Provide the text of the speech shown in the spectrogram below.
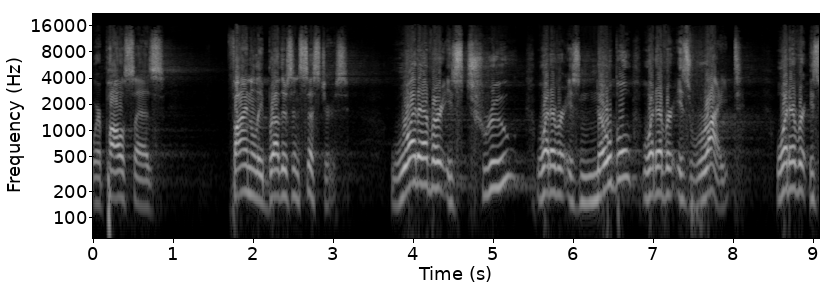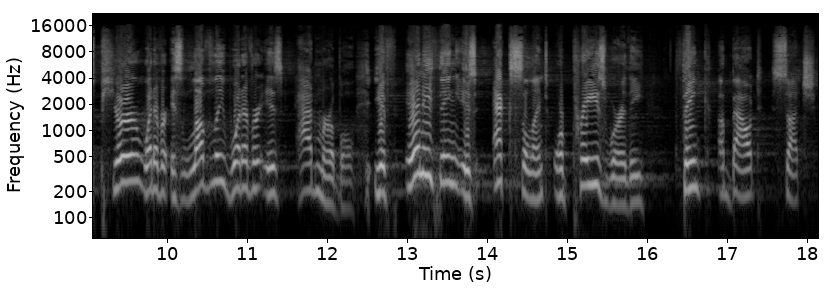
where Paul says, "Finally, brothers and sisters, whatever is true, whatever is noble, whatever is right, whatever is pure, whatever is lovely, whatever is admirable. If anything is excellent or praiseworthy, Think about such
